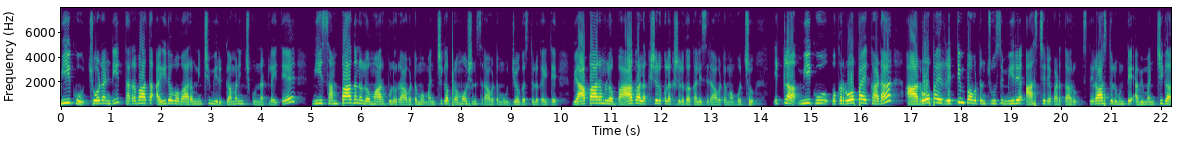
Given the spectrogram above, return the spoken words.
మీకు చూడండి తర్వాత ఐదవ వారం నుంచి మీరు గమనించుకున్నట్లయితే మీ సంపాదనలో మార్పులు రావటము మంచిగా ప్రమోషన్స్ రావటము ఉద్యోగస్తులకైతే వ్యాపారంలో బాగా లక్షలకు లక్షలుగా కలిసి రావటం అవ్వచ్చు. ఇట్లా మీకు ఒక రూపాయి కాడ ఆ రూపాయి రెట్టింపు అవ్వటం చూసి మీరే ఆశ్చర్యపడతారు. స్థిరాస్తులు ఉంటే అవి మంచిగా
